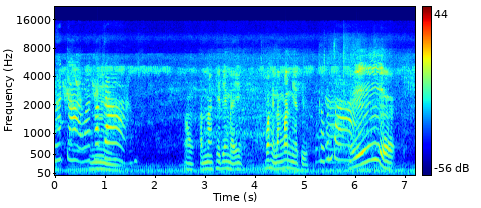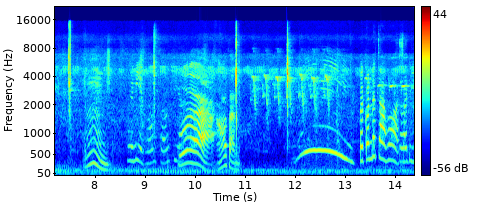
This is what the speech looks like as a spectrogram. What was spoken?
มาจ้ามามาจ้าเอาคันมาเฮ็ดยังไงบ่ให้รางวัลเนี่ยติขอบคุณจ้าเอออืมเงินนี่ของสองเทียว้าเอาสันไปก่อนนะจ้าพ่อสวัสดี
